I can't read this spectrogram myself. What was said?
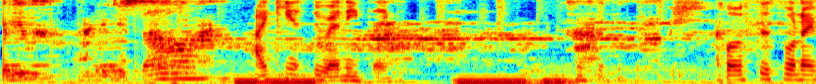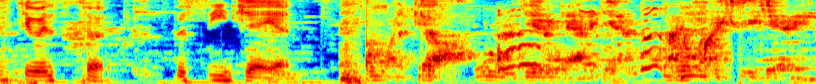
Did you, did you sell on I can't do anything. Closest one I'm to is the the CJ. Oh my god, we're doing that again. I don't like CJ.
